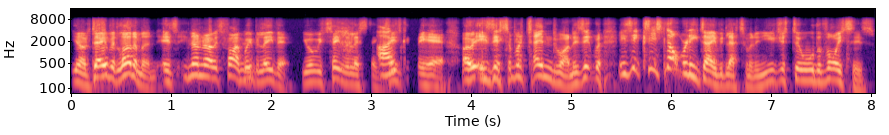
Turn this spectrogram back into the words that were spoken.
You know, David Letterman is. No, no, it's fine. We believe it. You always seen the listings. I, he's going to be here. Oh, is this a pretend one? Is it? Is it? Cause it's not really David Letterman, and you just do all the voices.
